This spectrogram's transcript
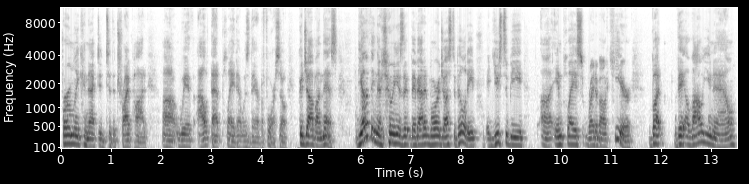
firmly connected to the tripod uh, without that play that was there before. So good job on this. The other thing they're doing is that they've added more adjustability. It used to be uh, in place right about here, but they allow you now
